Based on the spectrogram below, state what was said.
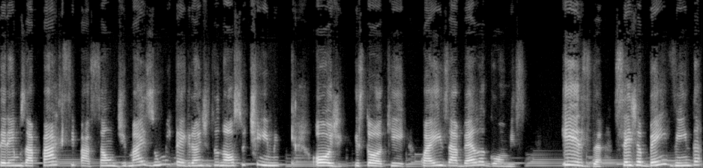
teremos a participação de mais um integrante do nosso time. Hoje estou aqui com a Isabela Gomes. Isa, seja bem-vinda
